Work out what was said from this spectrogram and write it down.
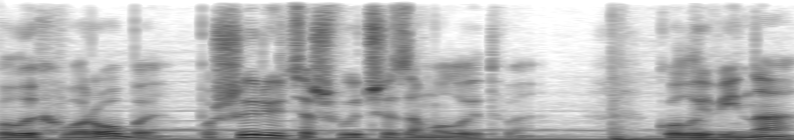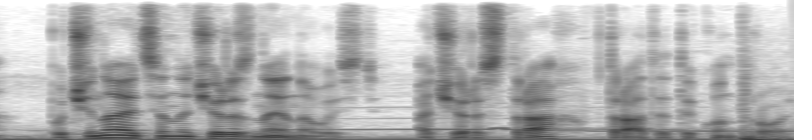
коли хвороби поширюються швидше за молитви, коли війна починається не через ненависть, а через страх втратити контроль.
